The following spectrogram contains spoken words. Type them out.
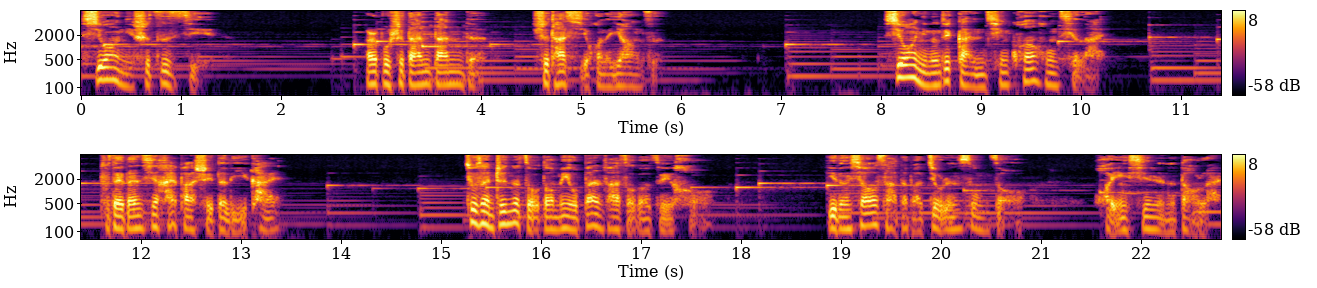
希望你是自己，而不是单单的是他喜欢的样子。希望你能对感情宽宏起来。不再担心害怕谁的离开，就算真的走到没有办法走到最后，也能潇洒的把旧人送走，欢迎新人的到来。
